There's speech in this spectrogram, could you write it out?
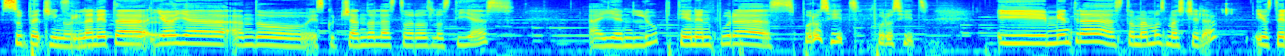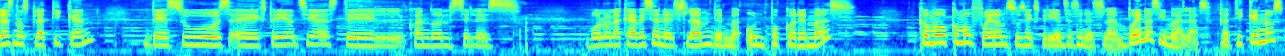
Súper chingón. Sí. La neta, yo ya ando escuchándolas todos los días. Ahí en Loop tienen puras, puros hits, puros hits. Y mientras tomamos más chela y ustedes nos platican de sus eh, experiencias del cuando se les voló la cabeza en el slam de un poco de más. ¿Cómo, ¿Cómo fueron sus experiencias en el slam? Buenas y malas. Platíquenos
